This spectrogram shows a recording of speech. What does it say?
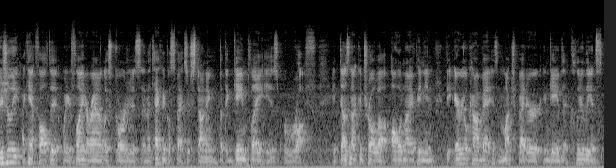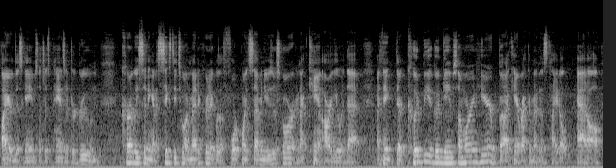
Visually, I can't fault it. When you're flying around, it looks gorgeous, and the technical specs are stunning, but the gameplay is rough. It does not control well, all in my opinion. The aerial combat is much better in games that clearly inspired this game, such as Panzer Dragoon. Currently sitting at a 62 on Metacritic with a 4.7 user score, and I can't argue with that. I think there could be a good game somewhere in here, but I can't recommend this title at all.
